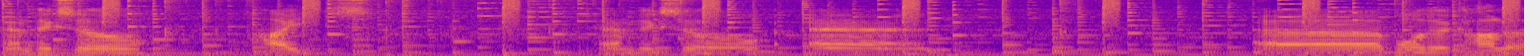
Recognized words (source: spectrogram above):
10 pixel height 10 pixel and uh, border color.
